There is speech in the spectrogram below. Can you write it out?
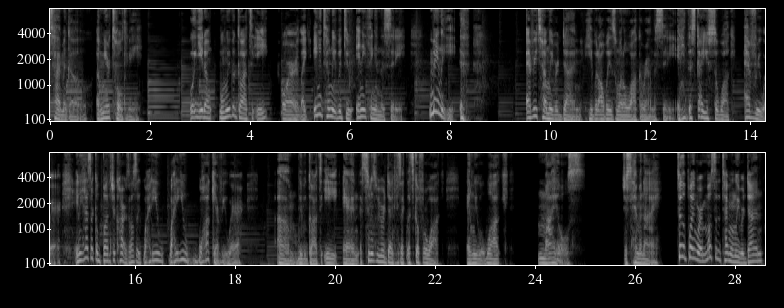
time ago, Amir told me, well, you know, when we would go out to eat, or like anytime we would do anything in the city, mainly eat, every time we were done, he would always want to walk around the city. And he, this guy used to walk everywhere. And he has like a bunch of cars. I was like, why do you why do you walk everywhere? Um, we would go out to eat, and as soon as we were done, he's like, let's go for a walk. And we would walk miles, just him and I, to the point where most of the time when we were done,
